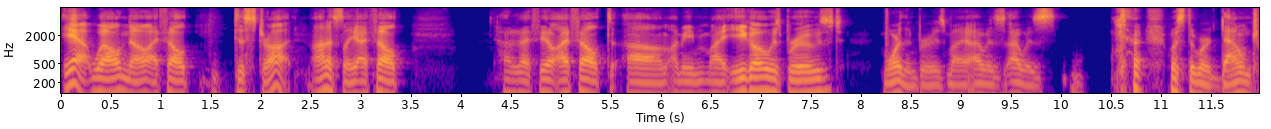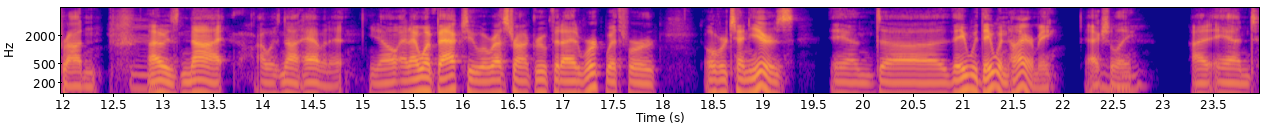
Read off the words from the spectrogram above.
that? yeah, well, no, I felt distraught. Honestly, I felt. How did I feel? I felt. Um, I mean, my ego was bruised, more than bruised. My, I was, I was. what's the word? Downtrodden. Mm. I was not. I was not having it. You know, and I went back to a restaurant group that I had worked with for over ten years, and uh, they would they wouldn't hire me actually. Mhm. I, and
